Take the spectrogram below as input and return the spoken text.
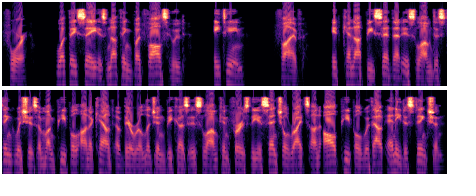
for, what they say is nothing but falsehood. 18. 5. It cannot be said that Islam distinguishes among people on account of their religion because Islam confers the essential rights on all people without any distinction.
